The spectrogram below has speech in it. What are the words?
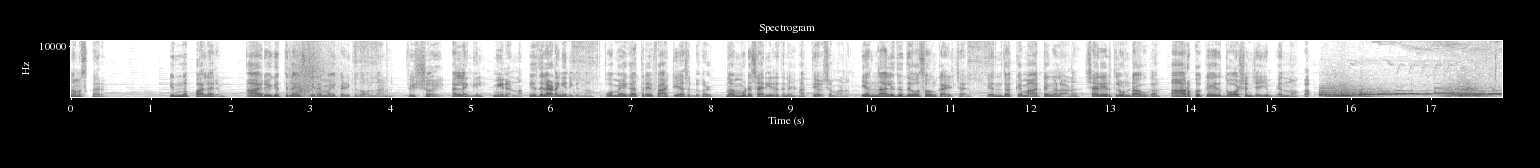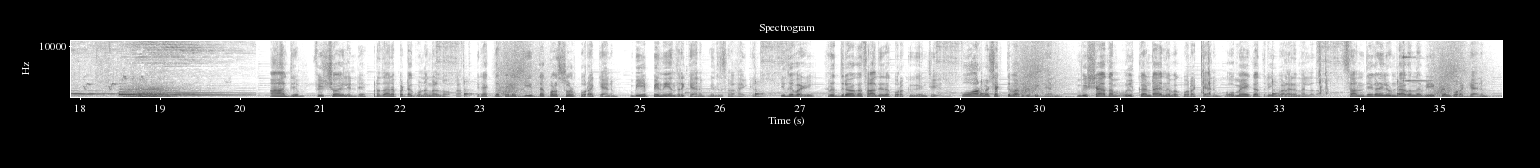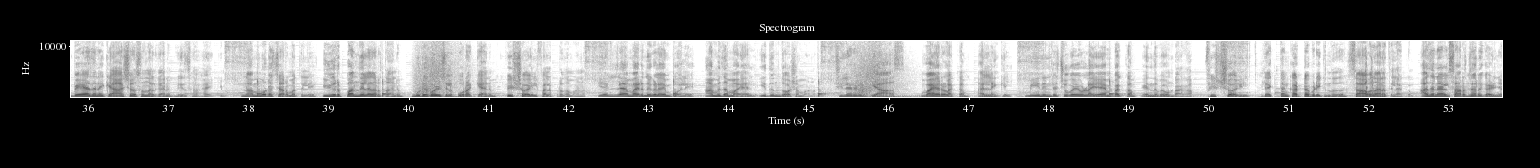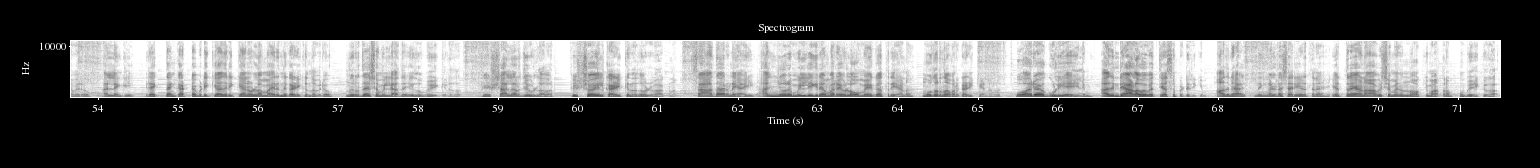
നമസ്കാരം. ഇന്ന് പലരും ആരോഗ്യത്തിനായി സ്ഥിരമായി കഴിക്കുന്ന ഒന്നാണ് ഫിഷ് ഓയിൽ അല്ലെങ്കിൽ മീനെണ്ണ. ഇതിൽ അടങ്ങിയിരിക്കുന്ന ഒമേഗ ത്രീ ഫാറ്റി ആസിഡുകൾ നമ്മുടെ ശരീരത്തിന് അത്യാവശ്യമാണ്. എന്നാൽ ഇത് ദിവസവും കഴിച്ചാൽ എന്തൊക്കെ മാറ്റങ്ങളാണ് ശരീരത്തിൽ ഉണ്ടാവുക ആർക്കൊക്കെ ഇത് ദോഷം ചെയ്യും എന്ന് നോക്കാം. ആദ്യം ഫിഷ് ഓയിലിന്റെ പ്രധാനപ്പെട്ട ഗുണങ്ങൾ നോക്കാം. രക്തത്തിലെ ചീത്ത കൊളസ്ട്രോൾ കുറയ്ക്കാനും ബി പി നിയന്ത്രിക്കാനും ഇത് സഹായിക്കുന്നു. ഇതുവഴി ഹൃദ്രോഗ സാധ്യത കുറയ്ക്കുകയും ചെയ്യുന്നു. ഓർമ്മശക്തി വർദ്ധിപ്പിക്കാനും വിഷാദം ഉത്കണ്ഠ എന്നിവ കുറയ്ക്കാനും ഒമേഗ ത്രീ വളരെ നല്ലതാണ്. സന്ധികളിൽ ഉണ്ടാകുന്ന വീക്കം കുറയ്ക്കാനും വേദനയ്ക്ക് ആശ്വാസം നൽകാനും ഇത് സഹായിക്കും. നമ്മുടെ ചർമ്മത്തിലെ ഈർപ്പം നിലനിർത്താനും മുടി കൊഴിച്ചിൽ കുറയ്ക്കാനും ഫിഷ് ഓയിൽ ഫലപ്രദമാണ്. എല്ലാ മരുന്നുകളെയും പോലെ അമിതമായാൽ ഇതും ദോഷമാണ്. ചിലരിൽ ഗ്യാസ് വയറിളക്കം അല്ലെങ്കിൽ മീനിന്റെ ചുവയുള്ള ഏമ്പക്കം എന്നിവ ഉണ്ടാകാം. ഫിഷ് ഓയിൽ രക്തം കട്ട പിടിക്കുന്നത് സാവധാനത്തിലാക്കും. അതിനാൽ സർജറി കഴിഞ്ഞവരോ അല്ലെങ്കിൽ രക്തം കട്ട പിടിക്കാതിരിക്കാനുള്ള മരുന്ന് കഴിക്കുന്നവരോ നിർദ്ദേശമില്ലാതെ ഇത് ഉപയോഗിക്കരുത്. ഫിഷ് അലർജി ഉള്ളവർ ഫിഷ് ഓയിൽ കഴിക്കുന്നത് ഒഴിവാക്കണം. സാധാരണയായി അഞ്ഞൂറ് മില്ലിഗ്രാം വരെയുള്ള ഒമേഗ ത്രീ മുതിർന്നവർ കഴിക്കേണ്ടത്. ഓരോ ഗുളികയിലും അതിന്റെ അളവ് വ്യത്യാസപ്പെട്ടിരിക്കും. അതിനാൽ നിങ്ങളുടെ ശരീരത്തിന് എത്രയാണ് ആവശ്യമെന്ന് നോക്കി മാത്രം ഉപയോഗിക്കുക.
